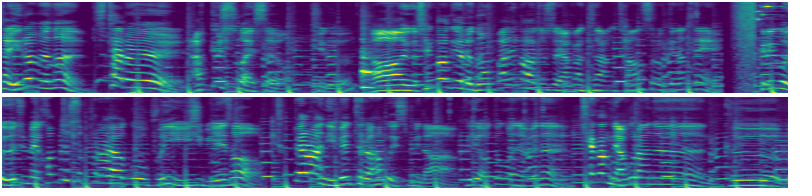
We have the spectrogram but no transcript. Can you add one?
자 이러면은 스타를 아낄 수가 있어요 지금. 아 이거 생각외로 너무 빨리 나와줘서 약간 당, 당황스럽긴 한데. 그리고 요즘에 컴퓨터 프로야구 V22에서 특별한 이벤트를 하고 있습니다. 그게 어떤 거냐면은 최강 야구라는 그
